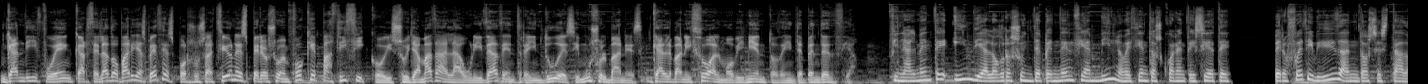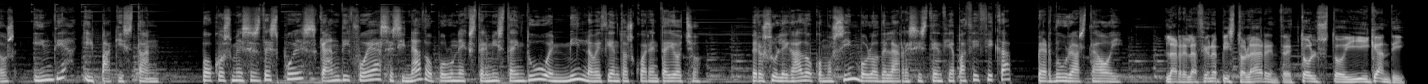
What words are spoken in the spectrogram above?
Gandhi fue encarcelado varias veces por sus acciones, pero su enfoque pacífico y su llamada a la unidad entre hindúes y musulmanes galvanizó al movimiento de independencia. Finalmente, India logró su independencia en 1947, pero fue dividida en dos estados, India y Pakistán. Pocos meses después, Gandhi fue asesinado por un extremista hindú en 1948, pero su legado como símbolo de la resistencia pacífica perdura hasta hoy. La relación epistolar entre Tolstoy y Gandhi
